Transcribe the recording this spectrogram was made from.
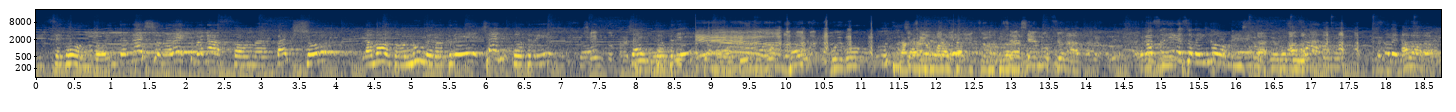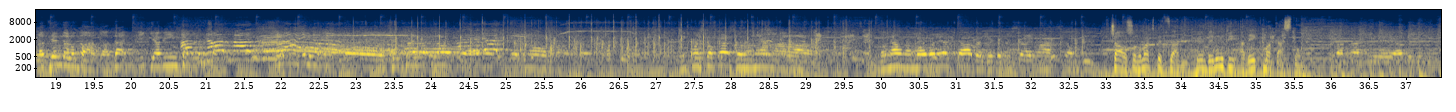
il secondo International ECMA Custom Bike Show la moto numero 3 103 103 103 Si è emozionata. posso dire solo il nome? Scusatemi Solo il- Allora, l'azienda lombarda, dai, di chi ha vinto? Abnormal In questo caso non è una, non è una nuova realtà perché come sai Max un Ciao, sono Max Pezzali, benvenuti ad ECMA Custom.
